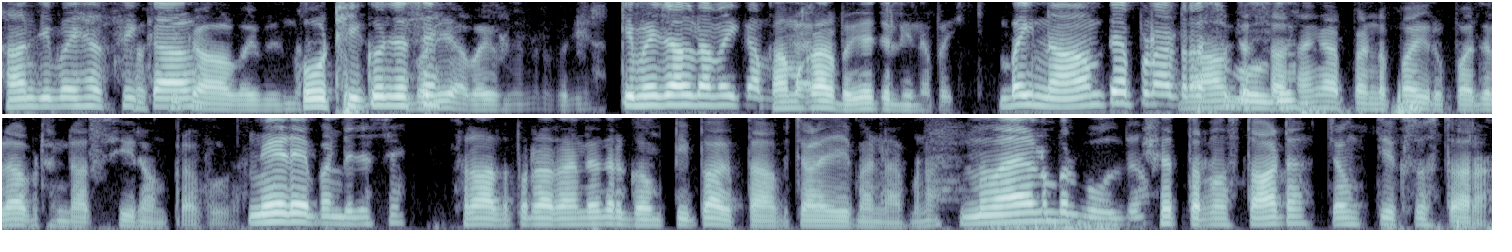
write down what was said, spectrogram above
ਹਾਂਜੀ ਬਾਈ ਸਤਿ ਸ਼੍ਰੀ ਸਤਿ ਸ਼੍ਰੀ ਅਕਾਲ। ਬਾਈ ਹੋ ਠੀਕ ਹੋ ਜੱਸੇ ਵਧੀਆ ਬਾਈ ਵਧੀਆ। ਕਿਵੇਂ ਚੱਲਦਾ ਬਾਈ ਕੰਮ ਕੰਮ ਕਰ ਵਧੀਆ ਚੱਲੀ ਨਾ ਬਾਈ। ਬਾਈ ਨਾਮ ਤੇ ਆਪਣਾ ਐਡਰੈਸ ਬੋਲ ਜੱਸਾ ਦਿਓ। ਸਿੰਘ ਆ ਪਿੰਡ ਭਾਈ ਰੂਪਾ ਜ਼ਿਲ੍ਹਾ ਬਠਿੰਡਾ ਤਹਿਸੀਲ ਰਾਮਪੁਰਾ ਕੋਲ ਨੇੜੇ ਪਿੰਡ ਜੱਸੇ? ਸਰਾਦਪੁਰਾ ਰਹਿੰਦੇ ਇਧਰ ਗੁੰਮਟੀ ਭਗਤਾ ਵਿਚਾਲੇ ਜੀ ਪਿੰਡ ਆਪਣਾ। ਮੋਬਾਈਲ ਨੰਬਰ ਬੋਲ ਦਿਓ। 7667 34117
